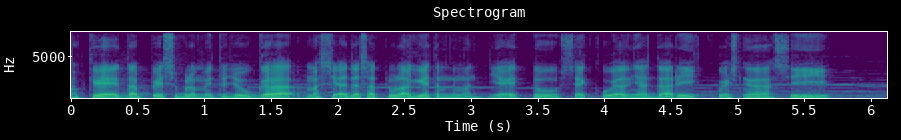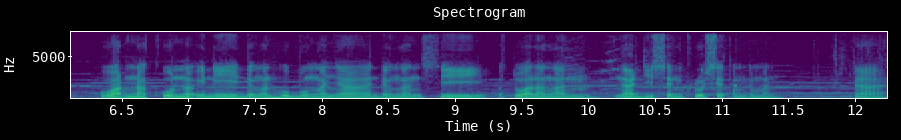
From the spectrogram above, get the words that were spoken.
Oke, tapi sebelum itu juga masih ada satu lagi ya teman-teman, yaitu sequelnya dari questnya si warna kuno ini dengan hubungannya dengan si petualangan Najisen Cruz ya teman-teman. Nah,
